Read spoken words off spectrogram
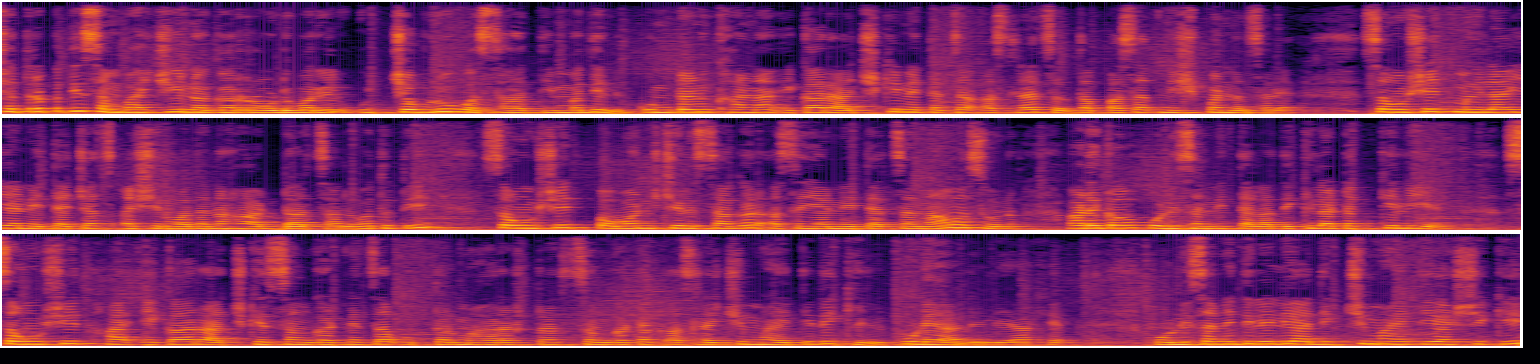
छत्रपती संभाजीनगर रोडवरील उच्चभ्रू वसाहतीमधील कुंटणखाना एका राजकीय नेत्याचा असल्याचं तपासात निष्पन्न झालंय. संशयित महिला या नेत्याच्याच आशीर्वादानं हा अड्डा चालवत होती. संशयित पवन क्षीरसागर असं या नेत्याचं नाव असून अडगाव पोलिसांनी त्याला देखील अटक केली आहे संशयित हा एका राजकीय संघटनेचा उत्तर महाराष्ट्र संघटक असल्याची माहिती देखील पुढे आलेली आहे. पोलिसांनी दिलेली अधिकची माहिती अशी की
